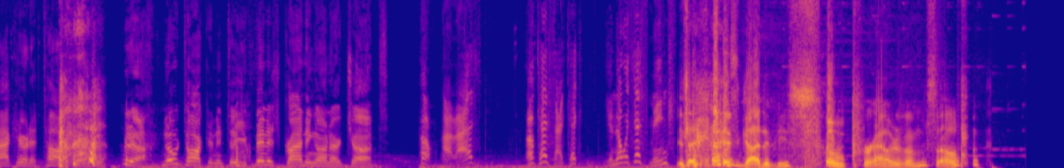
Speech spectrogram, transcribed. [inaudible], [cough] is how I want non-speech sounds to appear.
back here to talk. [coughs] Yeah, no talking until you finish grinding on our jobs. Oh, alright. Okay, sidekick. You know what this means? That guy's gotta be so proud of himself.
